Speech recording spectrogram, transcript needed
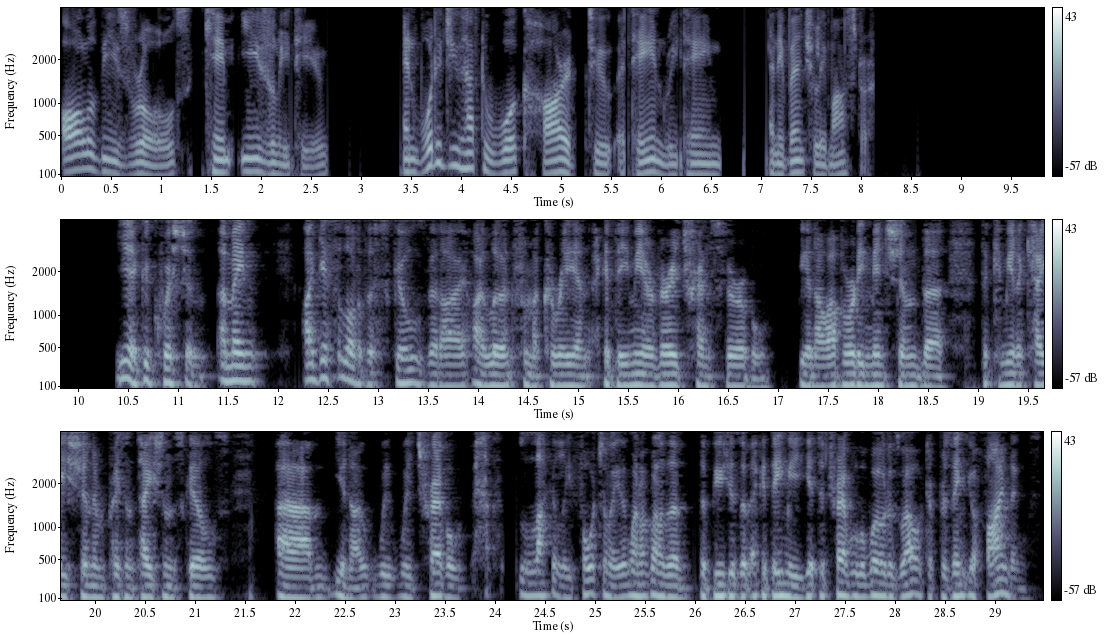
all of these roles came easily to you, and what did you have to work hard to attain, retain, and eventually master? Yeah, good question. I mean, I guess a lot of the skills that I, I learned from a career in academia are very transferable. You know, I've already mentioned the the communication and presentation skills. Um, you know, we, we travel, luckily, fortunately, one of, one of the, the beauties of academia, you get to travel the world as well to present your findings.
